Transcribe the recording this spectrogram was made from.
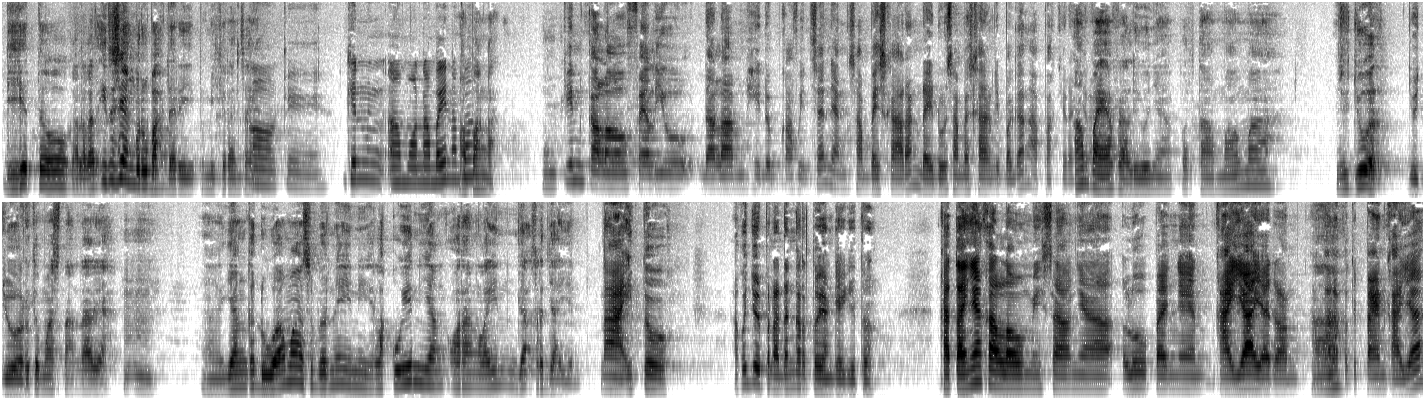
gitu kalau kan itu sih yang berubah dari pemikiran saya Oke. Mungkin uh, mau nambahin apa? apa nggak Mungkin kalau value dalam hidup Kak Vincent yang sampai sekarang dari dulu sampai sekarang dipegang apa kira-kira? apa ya value nya pertama mah jujur Jujur. itu mah standar ya Mm-mm. Nah, yang kedua mah sebenarnya ini lakuin yang orang lain nggak kerjain Nah itu Aku juga pernah denger tuh yang kayak gitu. Katanya kalau misalnya lu pengen kaya ya dalam tanda kutip pengen kaya,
